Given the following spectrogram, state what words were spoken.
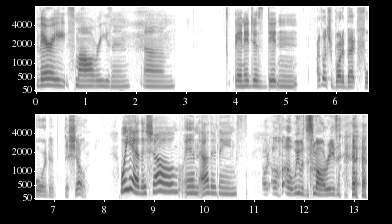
very small reason, um, and it just didn't. I thought you brought it back for the the show. Well, yeah, the show and other things. Oh, oh, oh we was the small reason. I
